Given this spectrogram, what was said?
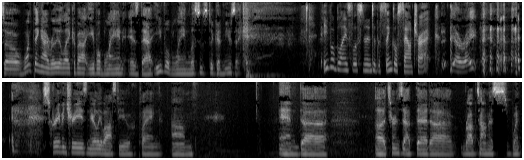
So one thing I really like about Evil Blaine is that Evil Blaine listens to good music. Evil Blaine's listening to the single soundtrack. yeah, right. Screaming Trees, Nearly Lost You, playing. Um, and uh, uh, it turns out that uh, Rob Thomas went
